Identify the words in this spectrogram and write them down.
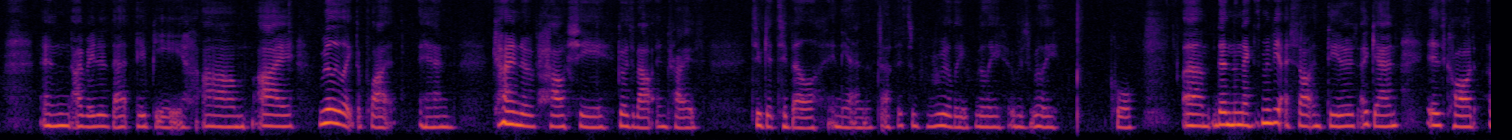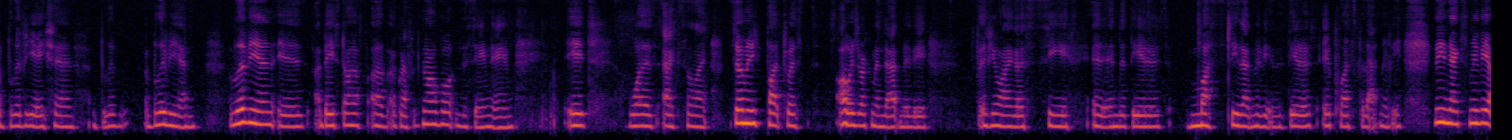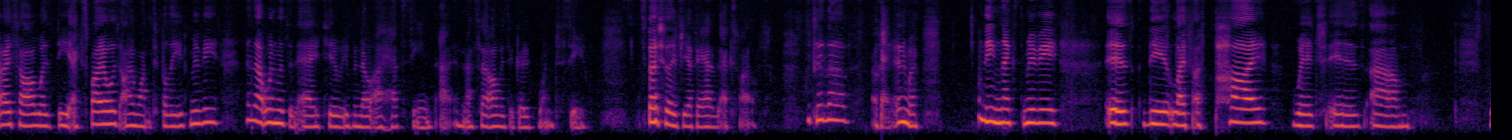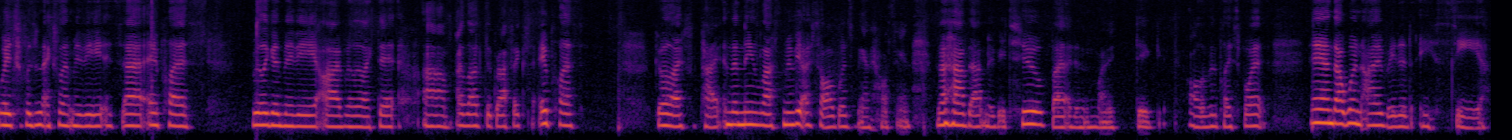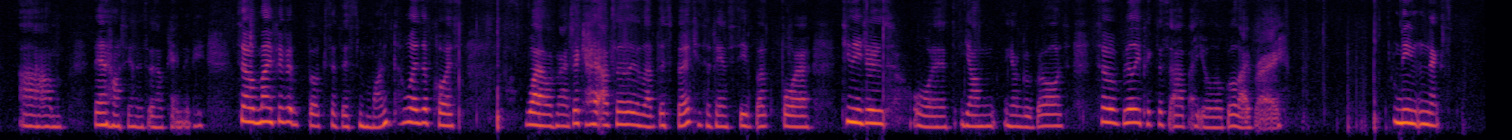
And I rated that a B. Um, I really like the plot and kind of how she goes about and tries to get to Bill in the end and stuff. It's really, really, it was really cool. Um, then the next movie I saw in theaters again is called Obliviation. Obliv- Oblivion. Oblivion is based off of a graphic novel of the same name. It was excellent. So many plot twists. Always recommend that movie. If you want to go see it in the theaters, must see that movie in the theaters. A plus for that movie. The next movie I saw was the X Files I Want to Believe movie. And that one was an A too, even though I have seen that. And that's always a good one to see. Especially if you're a fan of X Files. Which I love. Okay, anyway. The next movie is The Life of Pi, which is um, which was an excellent movie. It's uh, A plus, really good movie. I really liked it. Um, I loved the graphics. A plus. Go Life of Pi. And then the last movie I saw was Van Helsing. And I have that movie too, but I didn't want to dig all over the place for it. And that one I rated a C. Um, Van Helsing is an okay movie. So my favorite books of this month was, of course, Wild Magic. I absolutely love this book. It's a fantasy book for teenagers or young younger girls. So really pick this up at your local library. The next,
